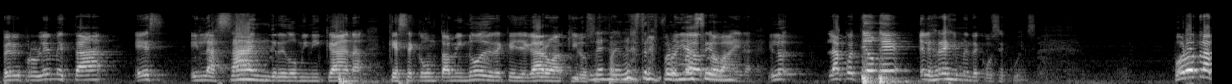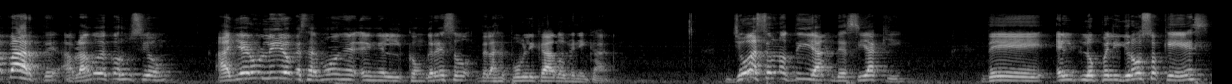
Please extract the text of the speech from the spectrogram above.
Pero el problema está, es en la sangre dominicana que se contaminó desde que llegaron aquí los desde Nuestra Pero ya otra vaina. la cuestión es el régimen de consecuencias. Por otra parte, hablando de corrupción, Ayer un lío que se armó en el, Congreso de la República Dominicana. Yo hace unos días decía aquí de lo peligroso que es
